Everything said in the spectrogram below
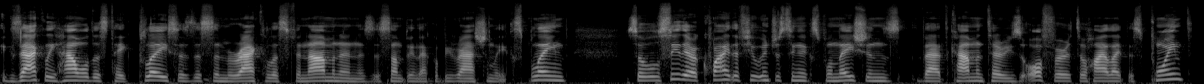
exactly how will this take place? Is this a miraculous phenomenon? Is this something that could be rationally explained? So we'll see there are quite a few interesting explanations that commentaries offer to highlight this point.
